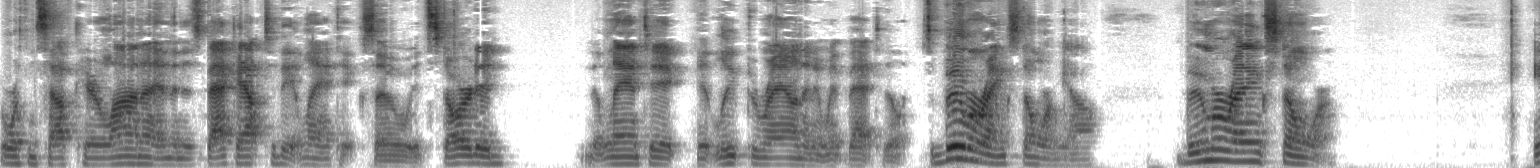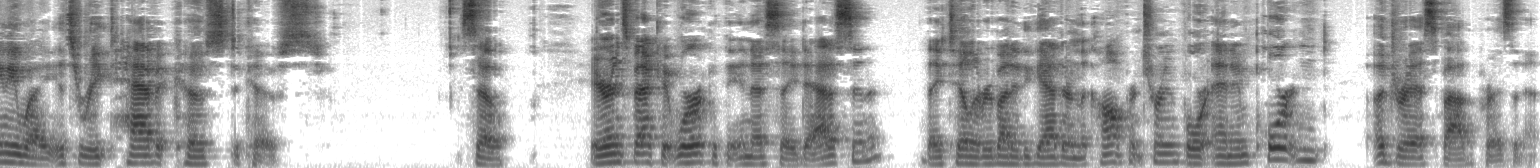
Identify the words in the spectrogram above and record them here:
North and South Carolina and then it's back out to the Atlantic. So it started in the Atlantic, it looped around, and it went back to the It's a boomerang storm, y'all. Boomerang storm. Anyway, it's wreaked havoc coast to coast. So, Aaron's back at work at the NSA Data Center. They tell everybody to gather in the conference room for an important address by the president.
